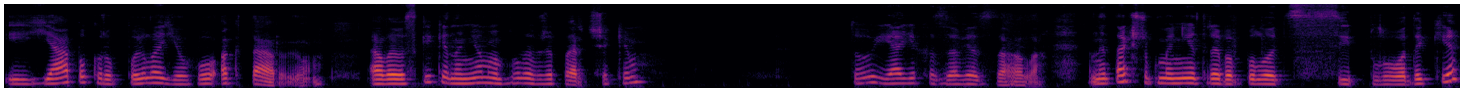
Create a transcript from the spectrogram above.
і я покропила його актарою. Але оскільки на ньому були вже перчики, то я їх зав'язала. Не так, щоб мені треба було ці плодики,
